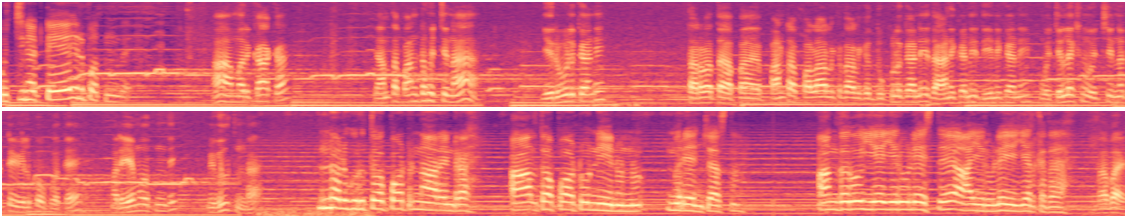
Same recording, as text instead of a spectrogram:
వచ్చినట్టే వెళ్ళిపోతుంది. మరి కాక ఎంత పంట వచ్చినా ఎరువులు కానీ తర్వాత పంట పొలాలకి దానికి దుక్కులు కానీ దానికని దీనికని వచ్చిన లక్ష్మి వచ్చినట్టు వెళ్ళిపోతే మరి ఏమవుతుంది? మిగులుతుందా? నలుగురితో పాటు నారాయణరా. వాళ్ళతో పాటు నేను మరి ఏం చేస్తాం? అందరూ ఏ ఎరువులు వేస్తే ఆ ఎరువులే వేయాలి కదా. బాబాయ్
